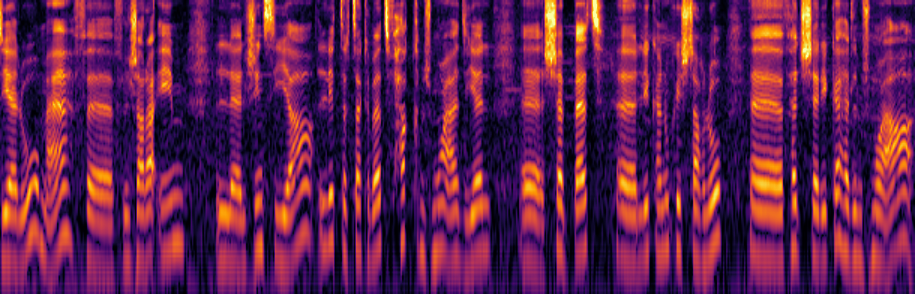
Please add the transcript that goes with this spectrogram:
ديالو معه في الجرائم الجنسية اللي ترتكبت في حق مجموعة ديال الشابات اللي كانوا كيشتغلوا في هذه الشركة هذه المجموعة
